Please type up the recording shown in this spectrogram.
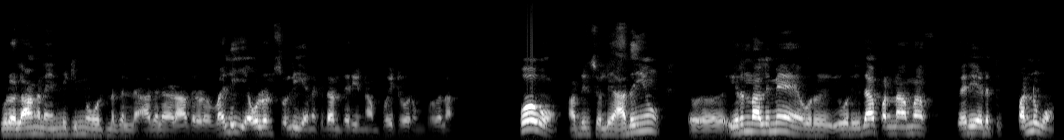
இவ்வளோ லாங் நான் என்னைக்குமே ஓட்டினதில்லை. அதில் அதோட வலி எவ்வளோன்னு சொல்லி எனக்கு தான் தெரியும். நான் போயிட்டு வரும்போதெல்லாம். போவோம் அப்படின்னு சொல்லி அதையும் இருந்தாலுமே ஒரு ஒரு இதாக பண்ணாமல் வெறி எடுத்து பண்ணுவோம்.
